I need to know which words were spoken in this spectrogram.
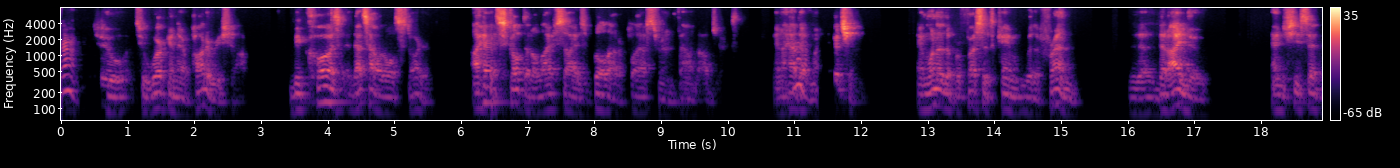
mm. to to work in their pottery shop because that's how it all started. I had sculpted a life size bull out of plaster and found objects, and I had mm. that in my kitchen. And one of the professors came with a friend that, that I knew, and she said,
